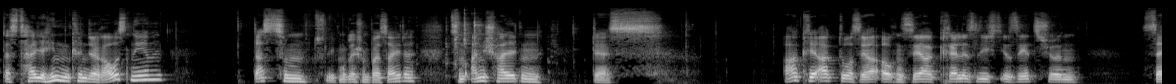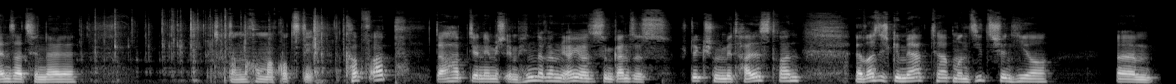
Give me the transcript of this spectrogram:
Das Teil hier hinten könnt ihr rausnehmen. Das zum, das legen wir gleich schon beiseite, zum Anschalten des Arc-Reaktors, ja, auch ein sehr grelles Licht, ihr seht es schon, sensationell. So, dann machen wir mal kurz den Kopf ab. Da habt ihr nämlich im hinteren, ja, ja, das ist so ein ganzes Stückchen mit Hals dran. Äh, was ich gemerkt habe, man sieht schon hier, ähm,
